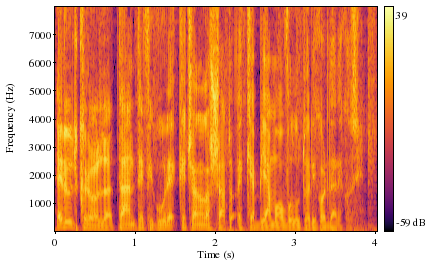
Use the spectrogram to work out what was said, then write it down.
e Ruth Kroll, tante figure che ci hanno lasciato e che abbiamo voluto ricordare così.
